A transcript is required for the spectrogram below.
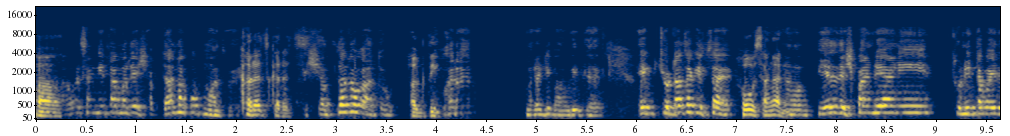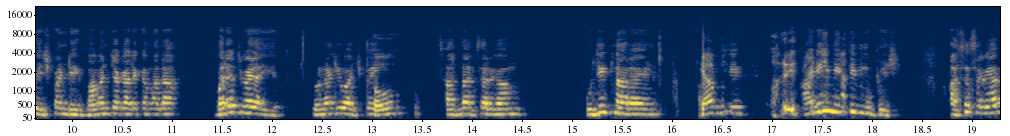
भावसंगीतामध्ये शब्दांना खूप महत्त्व आहे. खरंच खरंच. शब्द जो गातो अगदी. तो खरा मराठी भावगीत आहे. एक छोटासा किस्सा आहे. हो सांगा ना. पी एल देशपांडे आणि सुनीताबाई देशपांडे बाबांच्या कार्यक्रमाला बऱ्याच वेळा येत. सोनाली वाजपेयी हो. साधनाथ सरगम उदित नारायण आणि नितीन मुकेश. असं सगळं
